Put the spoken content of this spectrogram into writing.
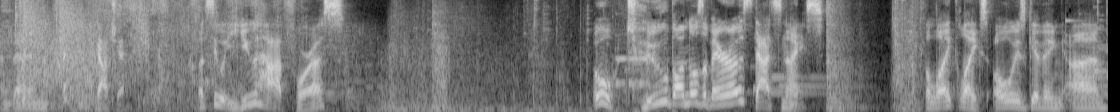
And then, gotcha. Let's see what you have for us. Oh, two bundles of arrows? That's nice. The like likes always giving um,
